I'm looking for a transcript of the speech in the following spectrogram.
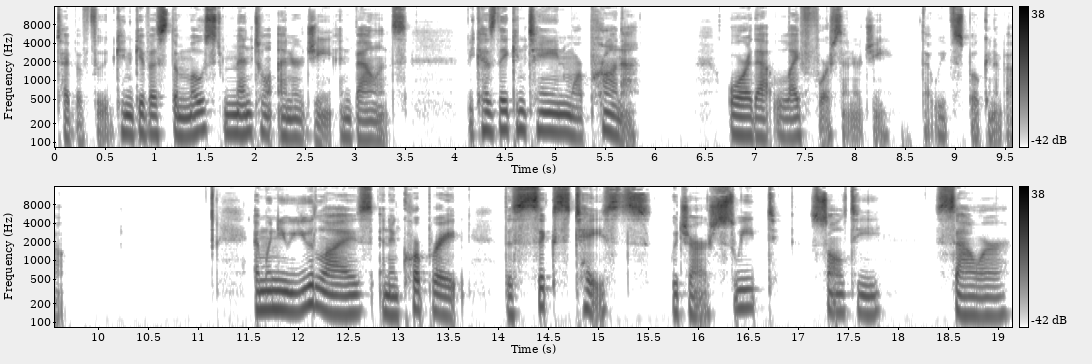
type of food can give us the most mental energy and balance because they contain more prana or that life force energy that we've spoken about. And when you utilize and incorporate the six tastes, which are sweet, salty, sour,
